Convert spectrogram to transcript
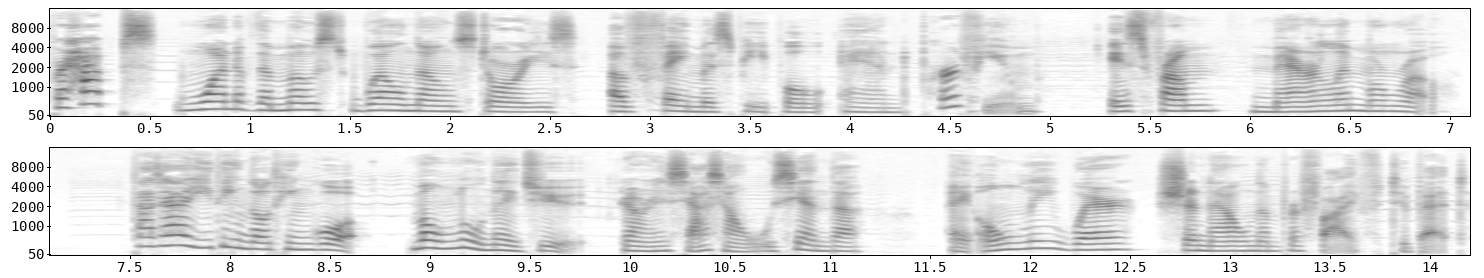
Perhaps one of the most well known stories of famous people and perfume is from Marilyn Monroe. 大家一定都听过梦露那句让人遐想无限的 I only wear Chanel number 5 to bed.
